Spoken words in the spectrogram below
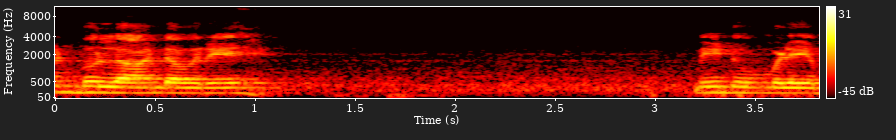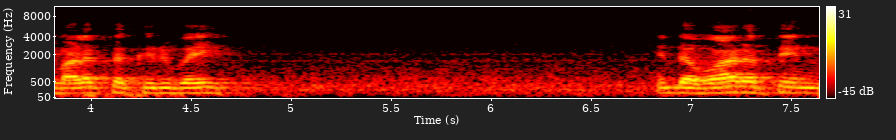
அன்புள்ள ஆண்டவரே மீண்டும் உங்களுடைய பலத்த கிருபை. இந்த வாரத்தின்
